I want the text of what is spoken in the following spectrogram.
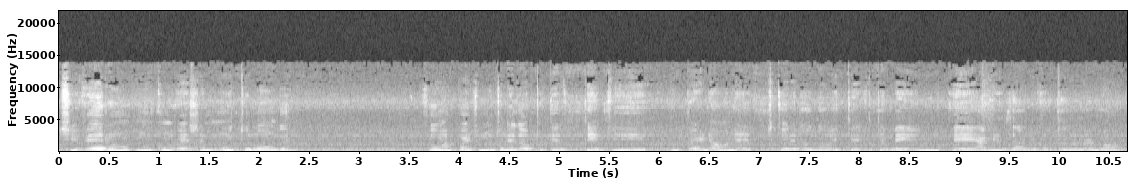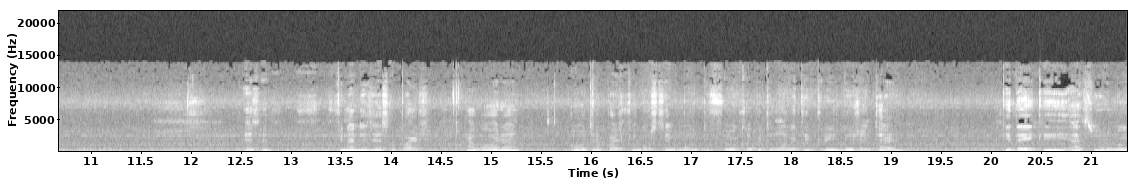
tiveram uma conversa muito longa foi uma parte muito legal porque teve o um perdão, né? Querendo ou não, e teve também é, amizade voltando ao normal. Essa, finalizei essa parte. Agora, outra parte que eu gostei muito foi o capítulo 93 do jantar. Que daí que a sua irmã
